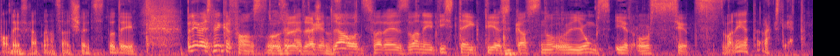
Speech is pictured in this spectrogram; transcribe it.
Paldies, ka atnācāt šeit studijā. Brīvais mikrofons. Nozīmē, tagad ļaudis varēs zvanīt, izteikties, kas nu, jums ir uz sirds. Zvaniet, rakstiet!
